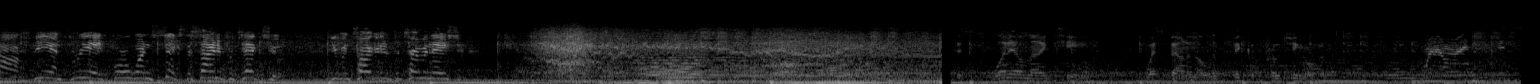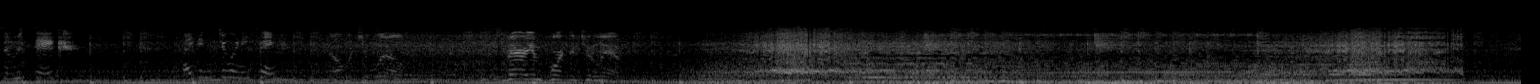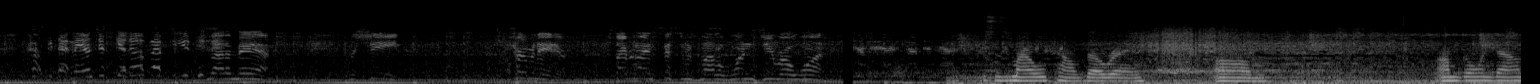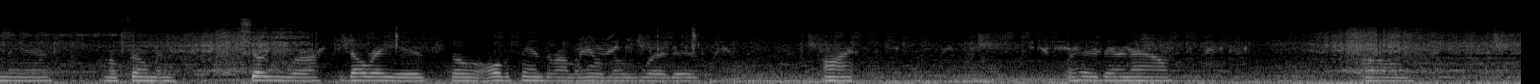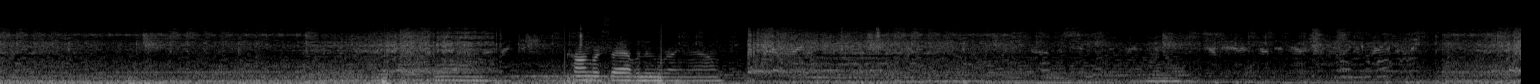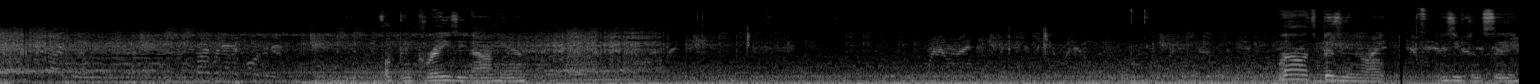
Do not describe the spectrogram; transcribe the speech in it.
com, BN 38416, assign and protect you. You've been targeted for termination. Model 101. This is my old town, Delray. Um, I'm going down there and I'm filming, show you where Delray is, so all the fans around the world know where it is. Alright. We're headed there now. Um, Congress Avenue right now. Fucking crazy down here. Well, it's busy tonight, as you can see.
